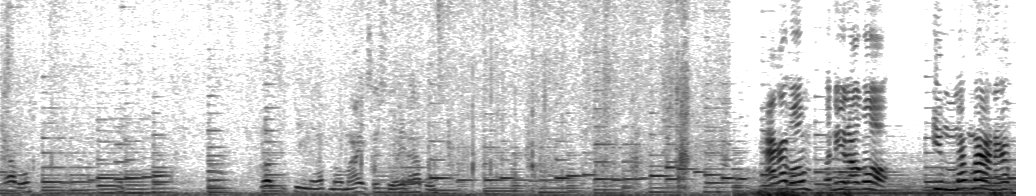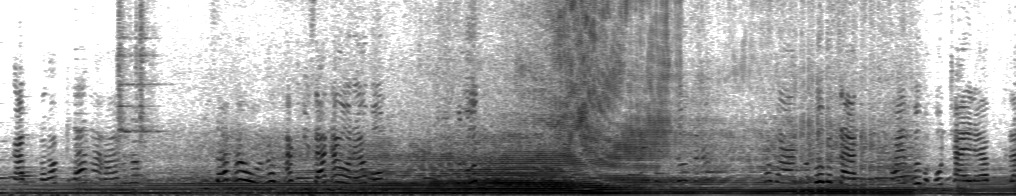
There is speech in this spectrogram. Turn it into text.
นะครับผม ยอดจริงๆนะครับหน่อไม้สวยๆนะครับผมอะครับผม วันนี้เราก็อิ่มมากๆนะครับกับนะครับร้านอาหารนะครับอีสานเท่านะครับพักอีสานเท่านะครับผมถนนระหว่างอำเภอปราสาทไปอำเภอประโคนชัยนะครับ ใคร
